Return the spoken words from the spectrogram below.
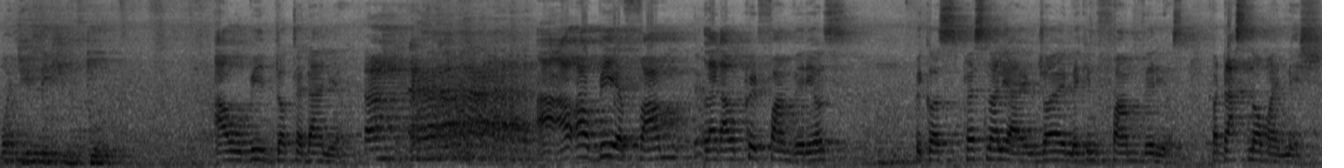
what do you think you would do? I will be Dr. Daniel. I- I'll, I'll be a farm, like I'll create farm videos because personally I enjoy making farm videos, but that's not my niche.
